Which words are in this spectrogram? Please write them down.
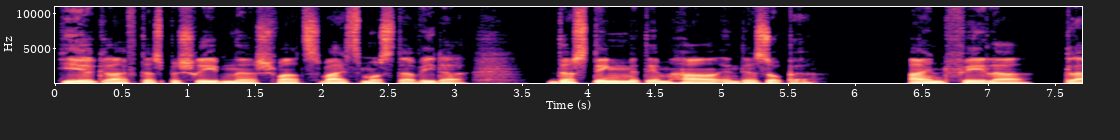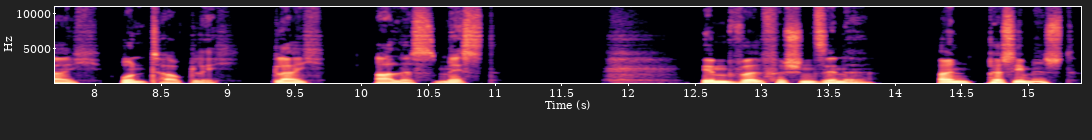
Hier greift das beschriebene Schwarz-Weiß-Muster wieder, das Ding mit dem Haar in der Suppe. Ein Fehler gleich untauglich, gleich alles Mist. Im wölfischen Sinne ein Pessimist,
